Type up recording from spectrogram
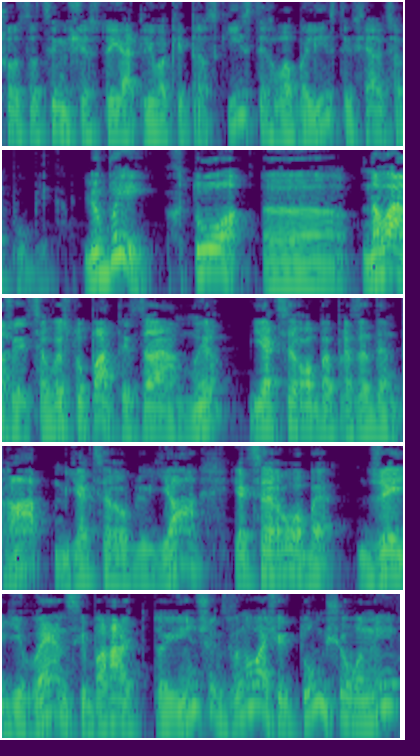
що за цим ще стоять ліваки троскісти, глобалісти, вся ця публіка. Любий, хто е, наважується виступати за мир, як це робить президент Трамп, як це роблю я, як це робить Джей Ді Венс і багато інших, звинувачують тому, що вони.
